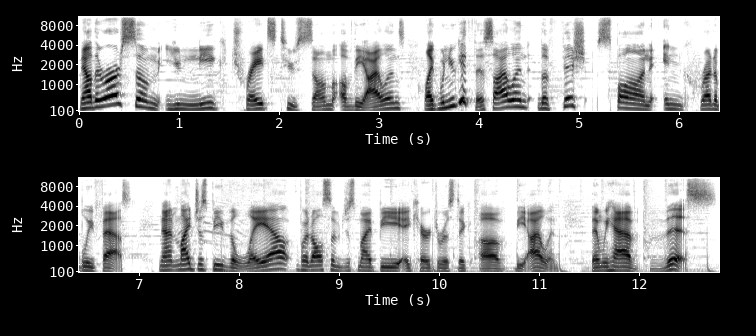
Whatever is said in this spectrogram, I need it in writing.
Now, there are some unique traits to some of the islands. Like when you get this island, the fish spawn incredibly fast. Now, it might just be the layout, but also just might be a characteristic of the island. Then we have this,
